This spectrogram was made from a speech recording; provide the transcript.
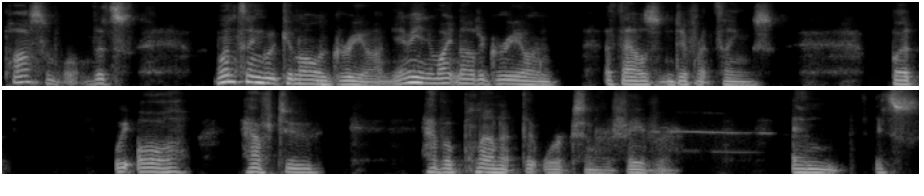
possible. That's one thing we can all agree on. I mean, you might not agree on a thousand different things, but we all have to have a planet that works in our favor. And it's,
